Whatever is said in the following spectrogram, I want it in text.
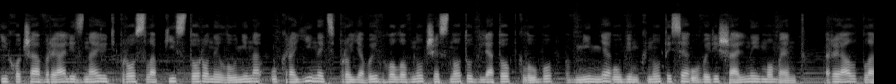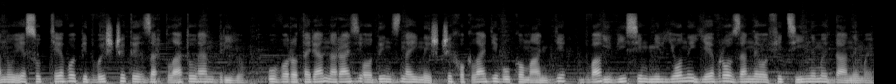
І хоча в реалі знають про слабкі сторони Луніна, українець проявив головну чесноту для топ-клубу, вміння увімкнутися у вирішальний момент. Реал планує суттєво підвищити зарплату Андрію. У воротаря наразі один з найнижчих окладів у команді 2,8 мільйони євро за неофіційними даними.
